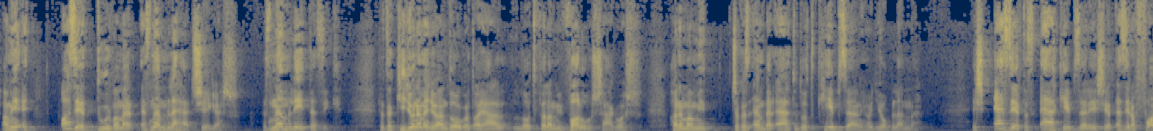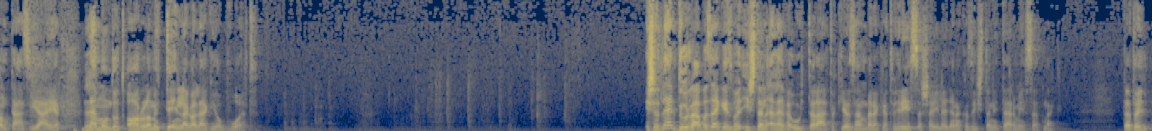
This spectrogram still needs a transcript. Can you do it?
ami egy, azért durva, mert ez nem lehetséges. Ez nem létezik. Tehát a kígyó nem egy olyan dolgot ajánlott fel, ami valóságos, hanem amit csak az ember el tudott képzelni, hogy jobb lenne. És ezért az elképzelésért, ezért a fantáziáért lemondott arról, ami tényleg a legjobb volt. És a legdurvább az egészben, hogy Isten eleve úgy találta ki az embereket, hogy részesei legyenek az isteni természetnek. Tehát, hogy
